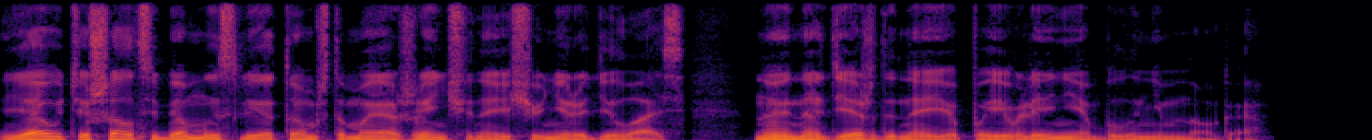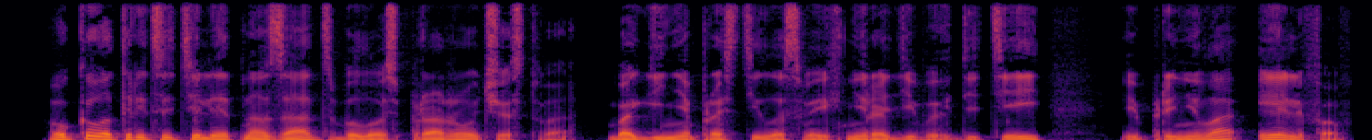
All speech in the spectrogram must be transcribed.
Я утешал себя мыслью о том, что моя женщина еще не родилась, но и надежды на ее появление было немного. Около 30 лет назад сбылось пророчество. Богиня простила своих нерадивых детей и приняла эльфов,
